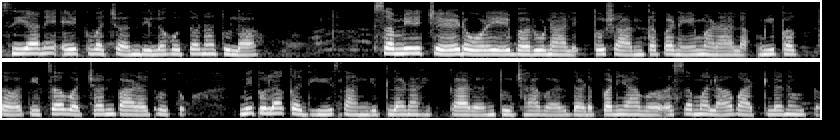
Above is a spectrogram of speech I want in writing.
सियाने एक वचन दिलं होतं ना तुला? समीरचे डोळे भरून आले. तो शांतपणे म्हणाला मी फक्त तिचं वचन पाळत होतो. मी तुला कधी सांगितलं नाही कारण तुझ्यावर दडपण यावं असं मला वाटलं नव्हतं.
